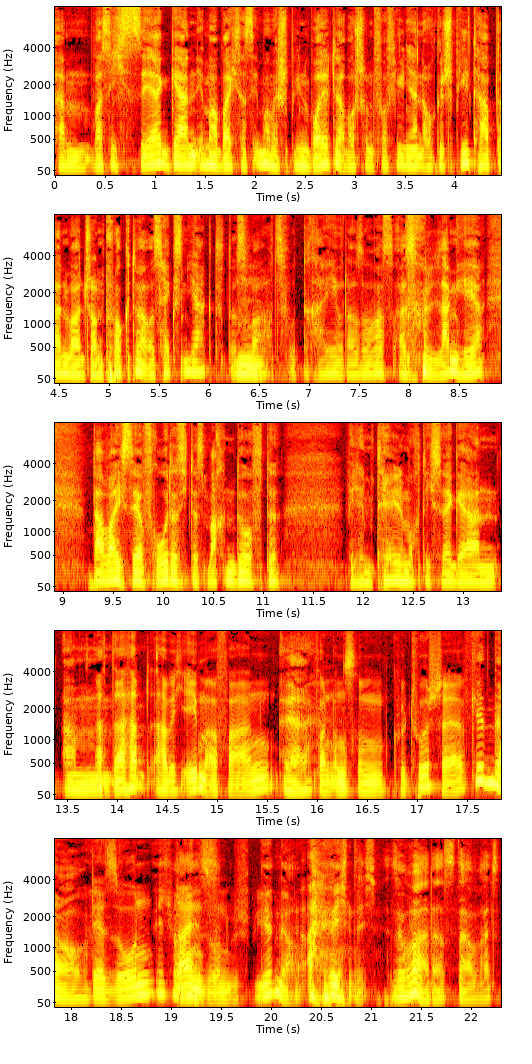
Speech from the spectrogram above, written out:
ähm, was ich sehr gern immer, weil ich das immer mal spielen wollte, aber schon vor vielen Jahren auch gespielt habe, dann war John Proctor aus Hexenjagd. Das mhm. war 2003 oder sowas, also lang her. Da war ich sehr froh, dass ich das machen durfte. Wilhelm Tell mochte ich sehr gern. Ähm, Ach, da hat habe ich eben erfahren ja. von unserem Kulturchef. Genau. Der Sohn, ich deinen Sohn gespielt. Genau, richtig. So war das damals.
